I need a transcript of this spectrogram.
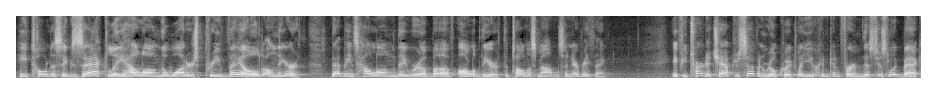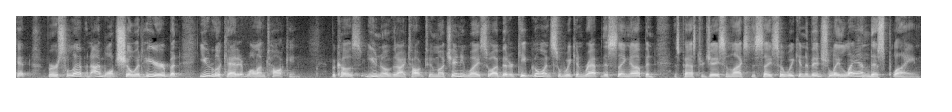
He told us exactly how long the waters prevailed on the earth. That means how long they were above all of the earth, the tallest mountains and everything. If you turn to chapter 7 real quickly, you can confirm this. Just look back at verse 11. I won't show it here, but you look at it while I'm talking because you know that I talk too much anyway, so I better keep going so we can wrap this thing up and, as Pastor Jason likes to say, so we can eventually land this plane.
